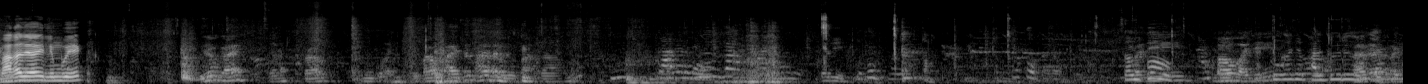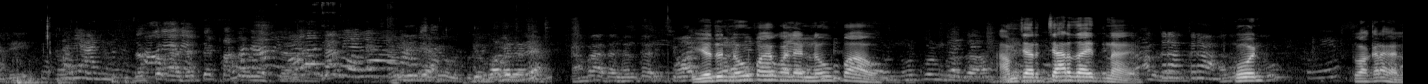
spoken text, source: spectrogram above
मागा देवा लिंबू एक. काय तू फालतू शिवा यदून नऊ पाव खाल्या नऊ पाव. आमच्यावर चार जायत नाही. कोण? तू अकरा खाल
